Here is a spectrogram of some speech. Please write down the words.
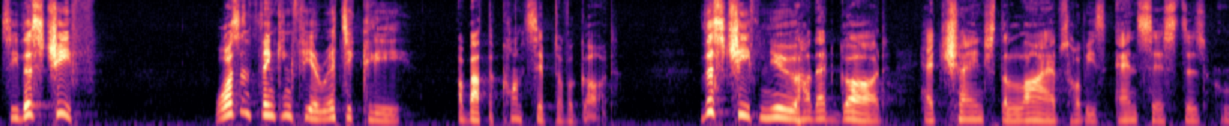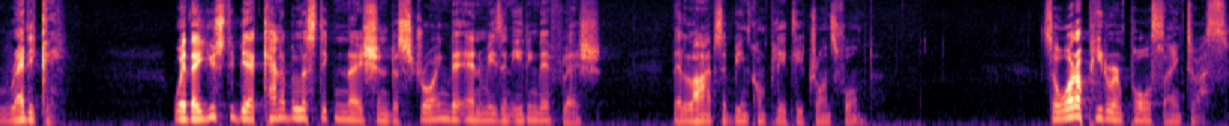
See, this chief wasn't thinking theoretically about the concept of a God. This chief knew how that God had changed the lives of his ancestors radically. Where they used to be a cannibalistic nation destroying their enemies and eating their flesh, their lives had been completely transformed. So, what are Peter and Paul saying to us?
